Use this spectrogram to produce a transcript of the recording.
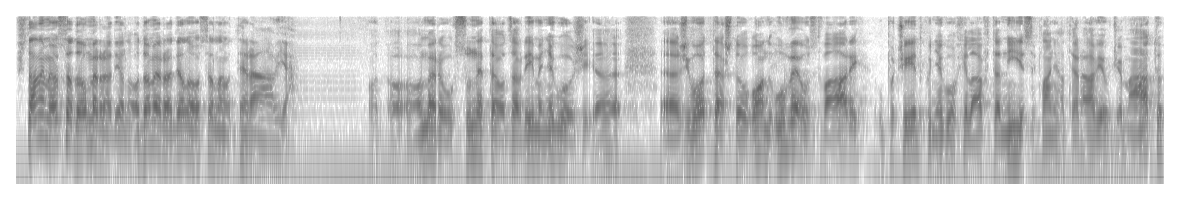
Šta nam je ostalo od Omer radijalno? Od Omer radijalno ostalo nam teravija od Omerovog suneta od za vrijeme njegovog ži, e, e, života što on uveo u stvari u početku njegovog hilafita nije se klanjao teravija u džematu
